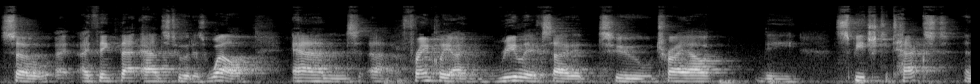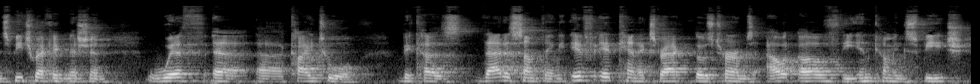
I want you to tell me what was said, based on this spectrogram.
So I, I think that adds to it as well. And uh, frankly, I'm really excited to try out the speech to text and speech recognition with a, a CAI tool because that is something, if it can extract those terms out of the incoming speech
